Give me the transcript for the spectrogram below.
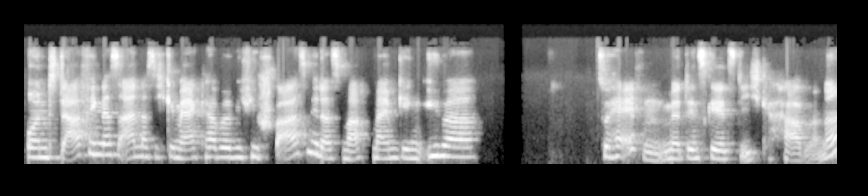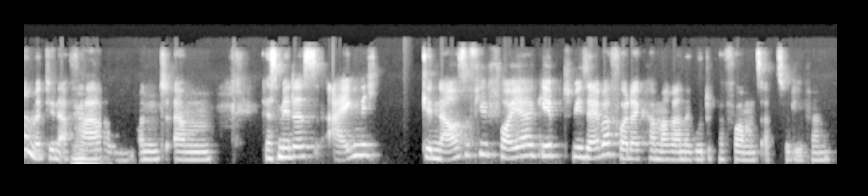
Und da fing das an, dass ich gemerkt habe, wie viel Spaß mir das macht, meinem Gegenüber zu helfen mit den Skills, die ich habe, ne? mit den Erfahrungen. Mhm. Und ähm, dass mir das eigentlich genauso viel Feuer gibt, wie selber vor der Kamera eine gute Performance abzuliefern.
